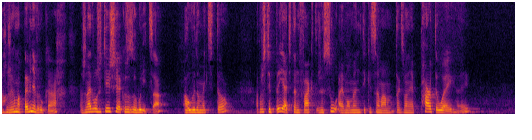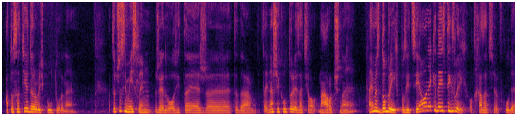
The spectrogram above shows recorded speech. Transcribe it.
a že ho má pevne v rukách a že najdôležitejšie je ako zobudiť sa a uvedomiť si to a proste prijať ten fakt, že sú aj momenty, keď sa mám tzv. part away. Hej? A to sa tiež dá robiť kultúrne. A to, čo si myslím, že je dôležité, je, že teda tej našej kultúre je zatiaľ náročné, najmä z dobrých pozícií, ale niekedy aj z tých zlých, odchádzať v kľude.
